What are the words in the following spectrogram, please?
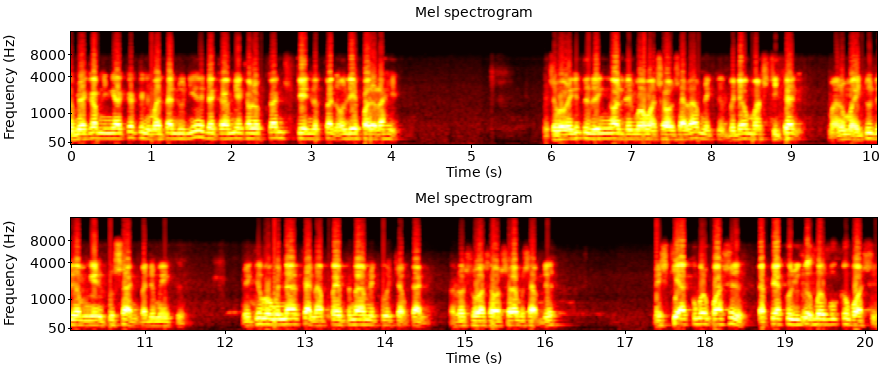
Kami akan meninggalkan kenikmatan dunia dan kami akan melakukan seperti yang dilakukan oleh para rahib. Macam mereka terdengar dari Muhammad SAW, mereka, beliau memastikan maklumat itu dengan mengirim utusan pada mereka. Mereka membenarkan apa yang pernah mereka ucapkan. Rasulullah SAW bersabda, Meski aku berpuasa, tapi aku juga berbuka puasa.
